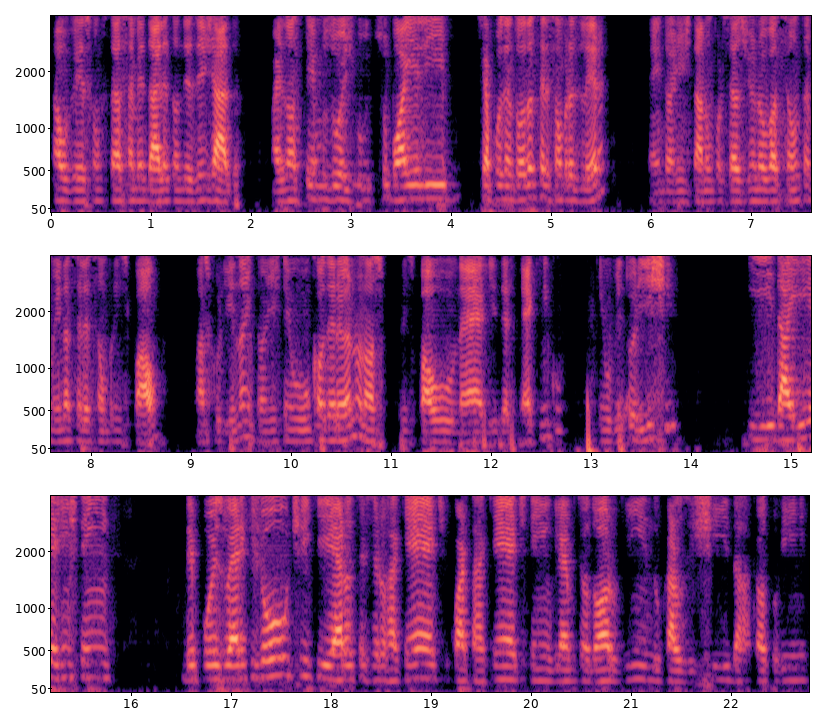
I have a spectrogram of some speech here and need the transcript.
Talvez conquistar essa medalha tão desejada. Mas nós temos hoje o Tsuboi, ele se aposentou da seleção brasileira, né? então a gente está num processo de renovação também da seleção principal masculina. Então a gente tem o Calderano, nosso principal né, líder técnico, tem o Vitor Ishi, e daí a gente tem depois o Eric Jolt, que era o terceiro raquete, quarta raquete, tem o Guilherme Teodoro vindo, o Carlos Ishida, Rafael Turini.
